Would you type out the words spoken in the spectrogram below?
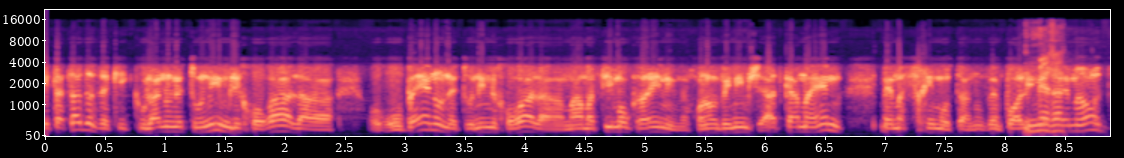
את הצד הזה, כי כולנו נתונים לכאורה, או רובנו נתונים לכאורה למאמצים האוקראינים, אנחנו לא מבינים שעד כמה הם ממסכים אותנו, והם פועלים יפה מאוד.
